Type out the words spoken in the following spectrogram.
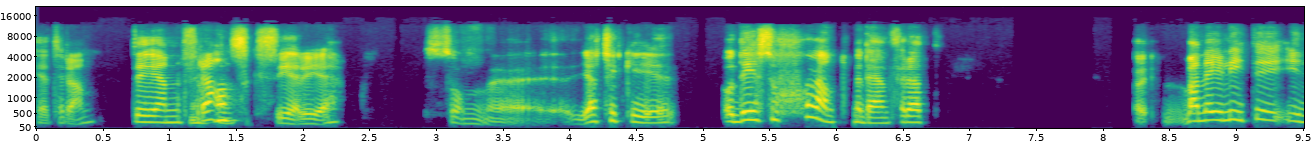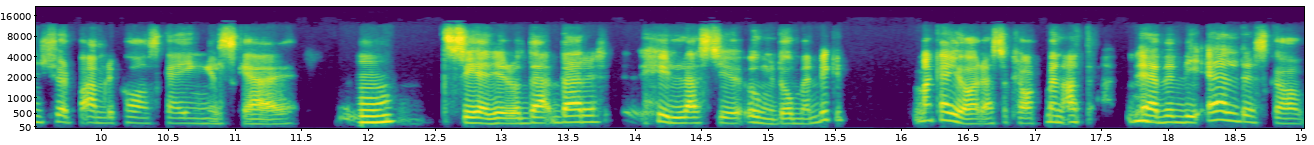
heter den. Det är en fransk Jaha. serie som eh, jag tycker... Och det är så skönt med den för att eh, man är ju lite inkörd på amerikanska, engelska mm. serier och där, där hyllas ju ungdomen, vilket man kan göra såklart, men att mm. även vi äldre ska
